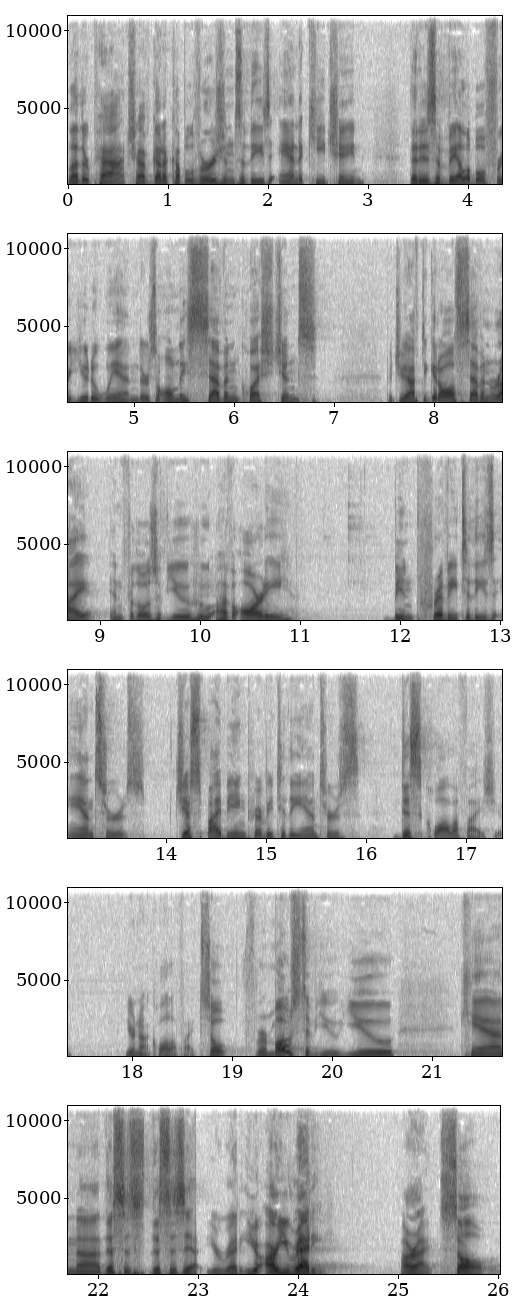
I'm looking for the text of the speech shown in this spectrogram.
leather patch. I've got a couple of versions of these and a keychain that is available for you to win. There's only seven questions, but you have to get all seven right. And for those of you who have already been privy to these answers, just by being privy to the answers disqualifies you. You're not qualified. So for most of you, you can. Uh, this is this is it. You're ready. You're, are you ready? All right. So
